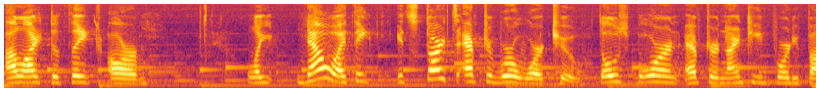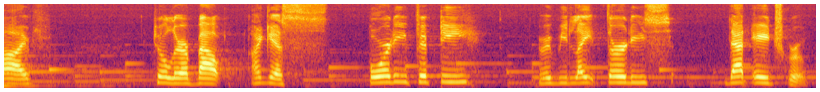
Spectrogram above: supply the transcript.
I like to think are, well, now I think it starts after World War II. Those born after 1945 till they're about, I guess, 40, 50, maybe late 30s, that age group.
